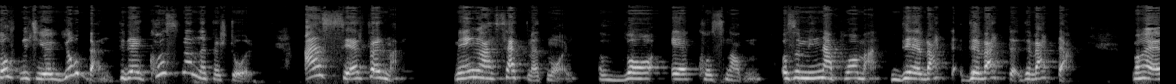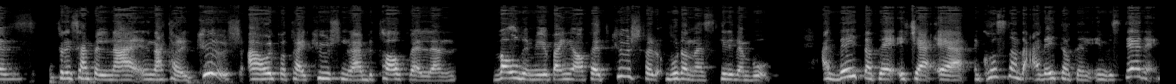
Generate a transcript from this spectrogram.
folk vil ikke gjøre jobben, for det er kostnadene for store. Jeg ser for meg, med en gang jeg setter meg et mål, hva er kostnaden? Og så minner jeg på meg det er verdt det, det er verdt det, det er verdt det. F.eks. Når, jeg, når jeg tar et kurs. Jeg holdt på å ta et kurs når jeg betalte vel en, veldig mye penger for et kurs for hvordan jeg skriver en bok. Jeg vet at det ikke er en kostnad, jeg vet at det er en investering.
